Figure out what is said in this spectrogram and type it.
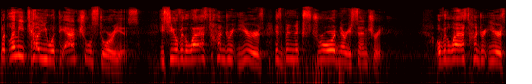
But let me tell you what the actual story is. You see, over the last hundred years has been an extraordinary century. Over the last hundred years,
